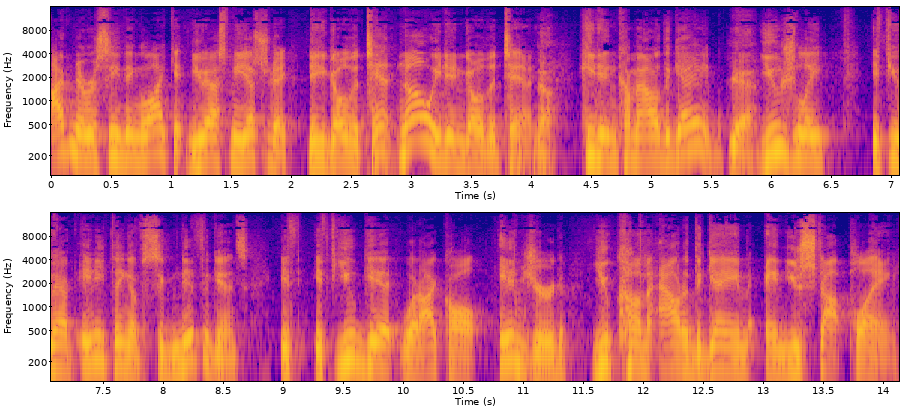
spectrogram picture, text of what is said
I've never seen anything like it. You asked me yesterday, did he go to the tent? No, he didn't go to the tent. No. he didn't come out of the game. Yeah. Usually, if you have anything of significance, if if you get what I call injured, you come out of the game and you stop playing.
